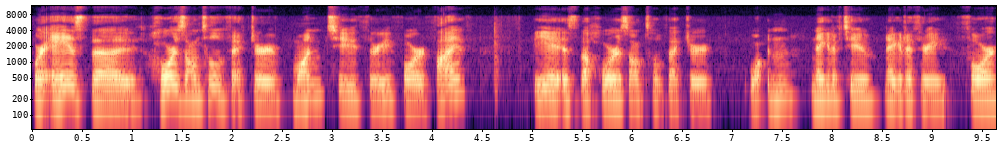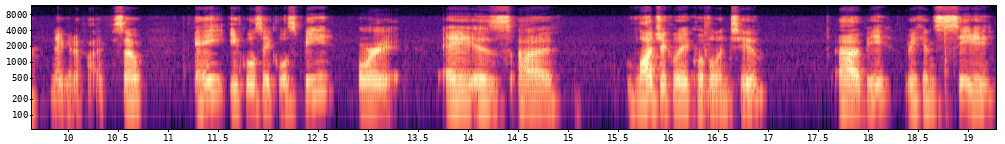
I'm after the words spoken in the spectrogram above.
where A is the horizontal vector 1, 2, 3, 4, 5, B is the horizontal vector 1, negative 2, negative 3, 4, negative 5. So A equals equals B, or A is uh, logically equivalent to uh, B, we can see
